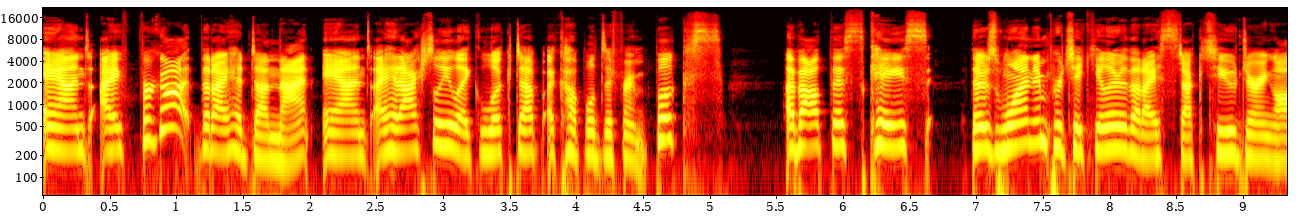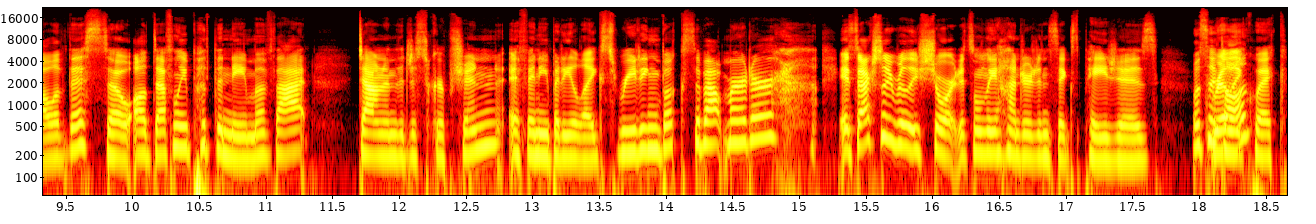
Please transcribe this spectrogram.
And I forgot that I had done that. And I had actually like looked up a couple different books about this case. There's one in particular that I stuck to during all of this. So I'll definitely put the name of that down in the description if anybody likes reading books about murder. It's actually really short. It's only 106 pages. What's it really called? quick.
